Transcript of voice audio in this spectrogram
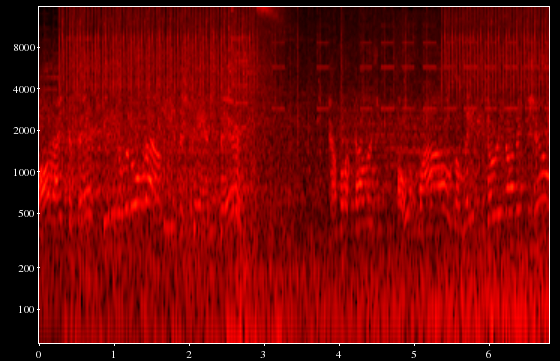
All right, the fans getting a little rowdy in the stands there. Couple of fellas. Oh, wow, the ladies are in on it too.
